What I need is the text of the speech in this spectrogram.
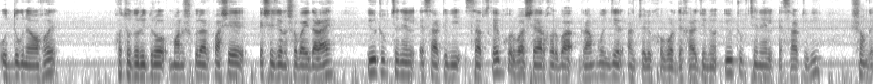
উদ্যোগ নেওয়া হয়। হতদরিদ্র মানুষগুলার পাশে এসে যেন সবাই দাঁড়ায়। YouTube channel SR TV subscribe করবা, শেয়ার করবা। গ্রামগঞ্জের আঞ্চলিক খবর দেখার জন্য ইউটিউব চ্যানেল এসআর টিভি সঙ্গে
